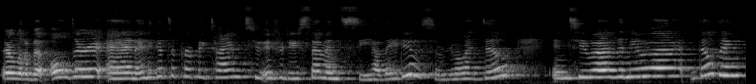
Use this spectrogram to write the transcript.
They're a little bit older and I think it's a perfect time to introduce them and see how they do. So we're gonna let Dill into uh, the new uh, building.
